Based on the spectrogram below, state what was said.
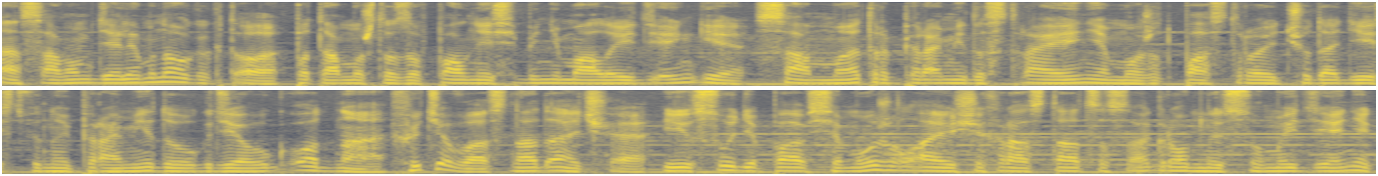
на самом деле много кто, потому что за вполне себе немалые деньги сам мэтр пирамидостроения может построить чудодейственную пирамиду где угодно, хоть у вас на даче. И судя по всему, желающих расстаться с огромной суммой денег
